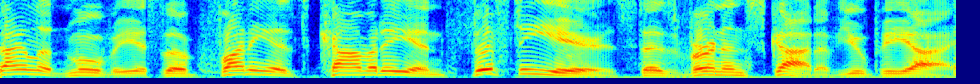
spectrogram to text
Silent Movie is the funniest comedy in 50 years, says Vernon Scott of UPI.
